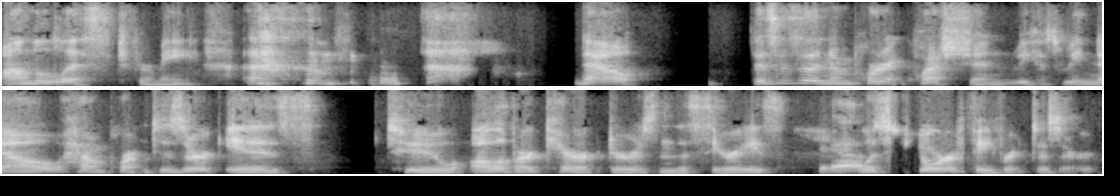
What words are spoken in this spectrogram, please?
On the list for me. now, this is an important question because we know how important dessert is to all of our characters in the series. Yeah. What's your favorite dessert?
